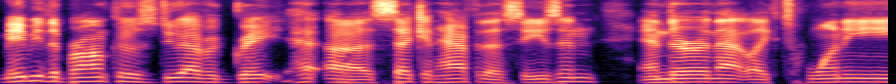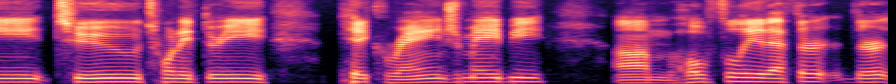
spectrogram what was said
maybe the Broncos do have a great uh, second half of the season and they're in that like 22, 23 pick range, maybe. Um, hopefully that they're they're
